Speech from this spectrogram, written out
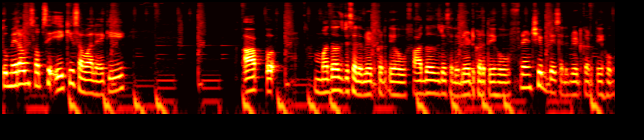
तो मेरा उन सबसे एक ही सवाल है कि आप मदर्स डे सेलिब्रेट करते हो, फादर्स डे सेलिब्रेट करते हो, फ्रेंडशिप डे सेलिब्रेट करते हो,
